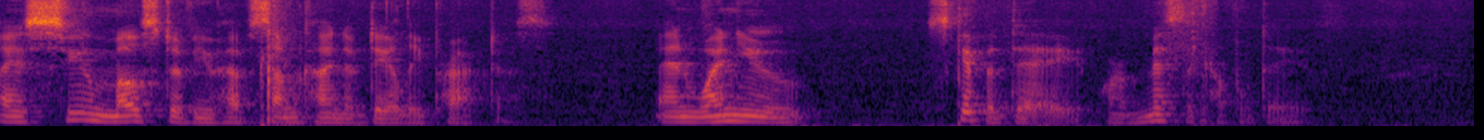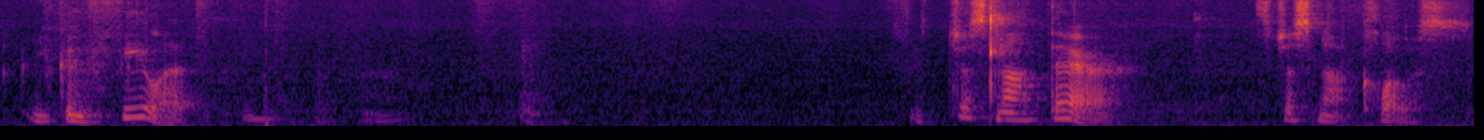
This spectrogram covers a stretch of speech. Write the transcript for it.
I assume most of you have some kind of daily practice. And when you skip a day or miss a couple days, you can feel it it's just not there. It's just not close.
